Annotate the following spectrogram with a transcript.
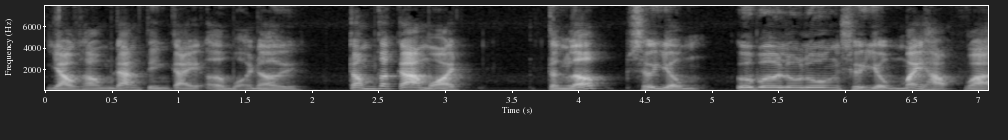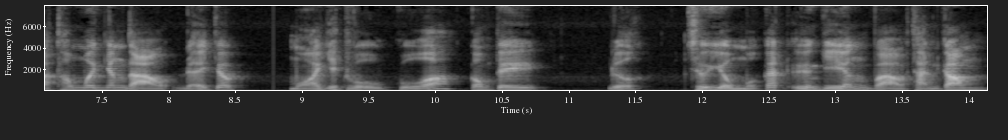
giao thông đáng tin cậy ở mọi nơi. Trong tất cả mọi tầng lớp sử dụng, Uber luôn luôn sử dụng máy học và thông minh nhân tạo để cho mọi dịch vụ của công ty được sử dụng một cách uyển chuyển và thành công.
